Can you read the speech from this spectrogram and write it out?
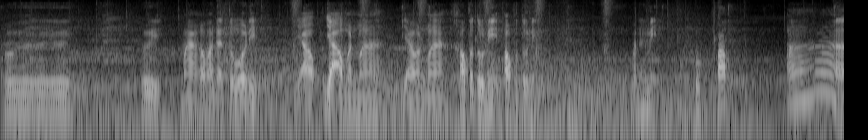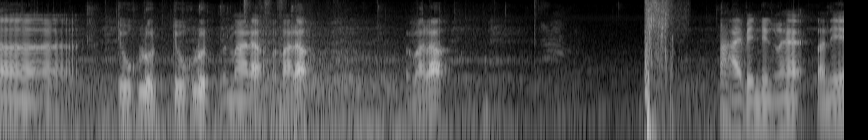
เฮ้ยเฮ้ยเฮ้ยเฮ้ยมาก็มาแต่ตัวดิอย่าเอาอย่าเอามันมาอย่าเอามันมาเข้าประตูนี้เอาประตูนี้มาทางนี้ปุ๊บปั๊บอ่าจุกหลุดจุกหลุดมันมาแล้วมันมาแล้วมันมาแล้ว ตายไปหนึ่งแล้วฮะตอนนี้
